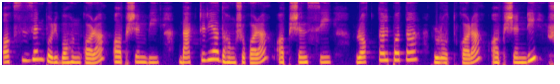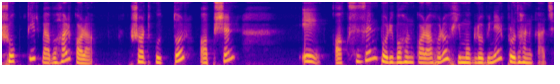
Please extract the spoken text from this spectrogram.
অক্সিজেন পরিবহন করা, অপশন বি ব্যাকটেরিয়া ধ্বংস করা, অপশন সি রক্তাল্পতা রোধ করা, অপশন ডি শক্তির ব্যবহার করা। সঠিক উত্তর অপশন এ, অক্সিজেন পরিবহন করা হলো হিমোগ্লোবিনের প্রধান কাজ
